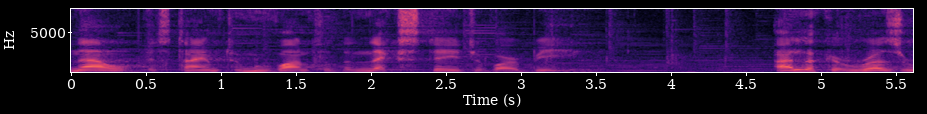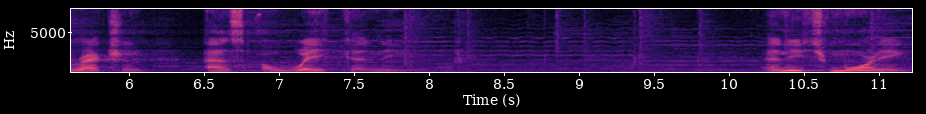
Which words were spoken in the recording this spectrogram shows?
Now it's time to move on to the next stage of our being. I look at resurrection as awakening. And each morning,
